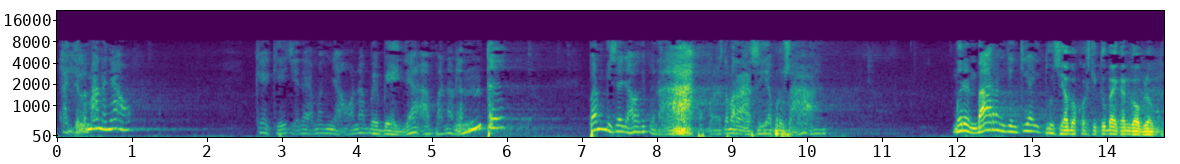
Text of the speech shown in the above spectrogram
Ka jelema na nyaho. Keke jadi emang nyahona bebeja apa na. Pan bisa nyaho gitu. Nah pokoknya itu rahasia perusahaan. Meren bareng jeung kiai. Tuh siapa kos gitu baik kan goblok.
